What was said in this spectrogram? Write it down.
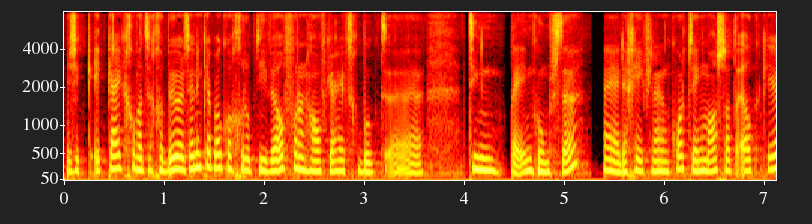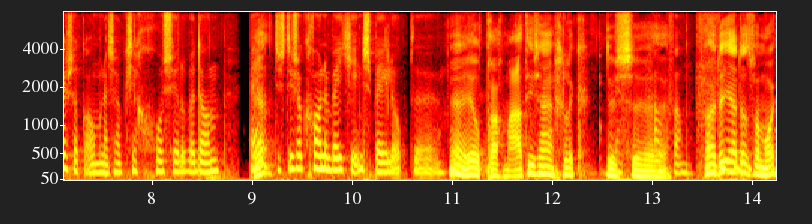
Dus ik, ik kijk gewoon wat er gebeurt. En ik heb ook een groep die wel voor een half jaar heeft geboekt uh, tien bijeenkomsten. Nou ja, dan geef je dan een korting. Maar als dat elke keer zou komen, dan zou ik zeggen, goh, zullen we dan... Hè? Ja. Dus het is ook gewoon een beetje inspelen op de... Ja, heel pragmatisch eigenlijk. Dus, ja, uh, van. Oh, ja, dat is wel mooi.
